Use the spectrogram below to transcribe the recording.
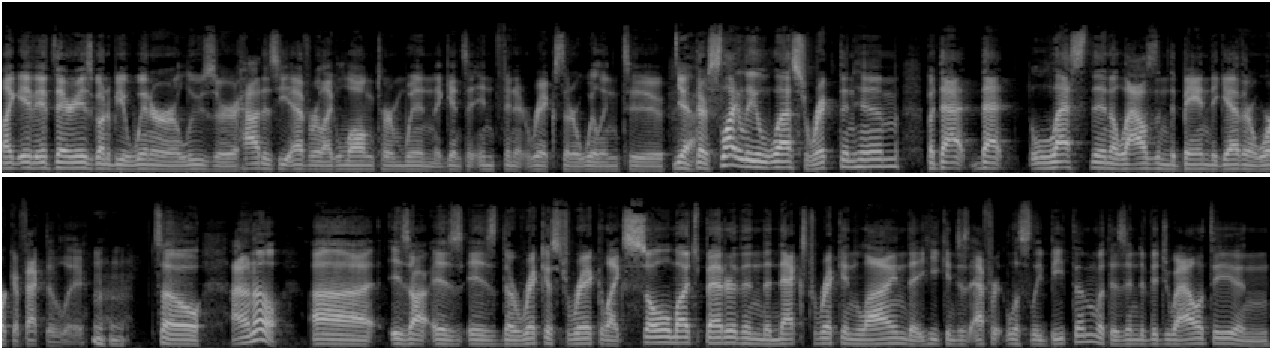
Like if, if there is going to be a winner or a loser, how does he ever like long term win against an infinite Ricks that are willing to? Yeah. they're slightly less Rick than him, but that that less than allows them to band together and work effectively. Mhm. So I don't know. Uh, is our is is the Rickest Rick like so much better than the next Rick in line that he can just effortlessly beat them with his individuality and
